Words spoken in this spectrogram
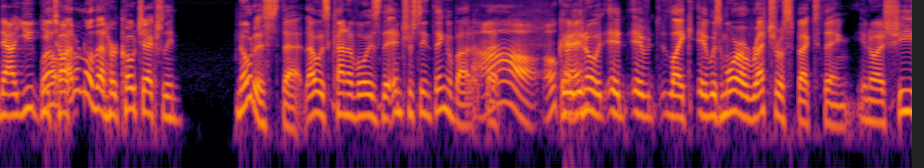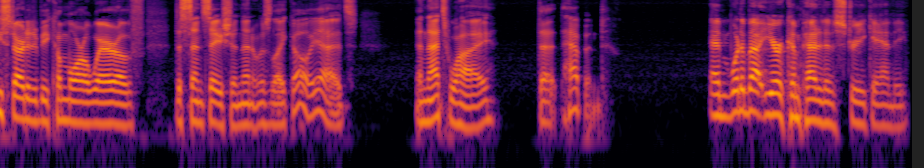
Now you you well, talk. I don't know that her coach actually noticed that. That was kind of always the interesting thing about it. that- Oh, okay. You know, it, it, it like it was more a retrospect thing. You know, as she started to become more aware of the sensation, then it was like, oh yeah, it's, and that's why that happened. and what about your competitive streak, Andy?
